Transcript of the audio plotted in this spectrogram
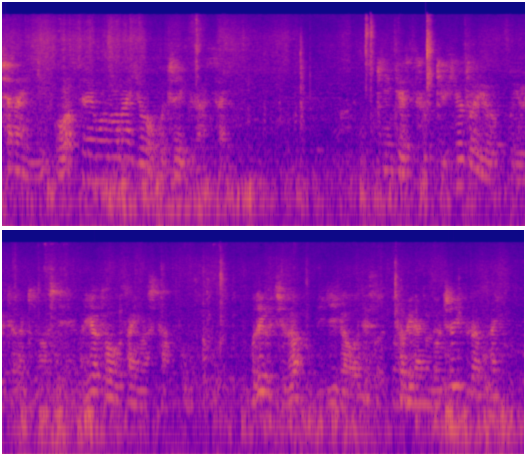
車内にお忘れ物のないようご注意ください。近鉄特急ひよとをご利用いただきましてありがとうございました。お出口は右側です。扉にご注意ください。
